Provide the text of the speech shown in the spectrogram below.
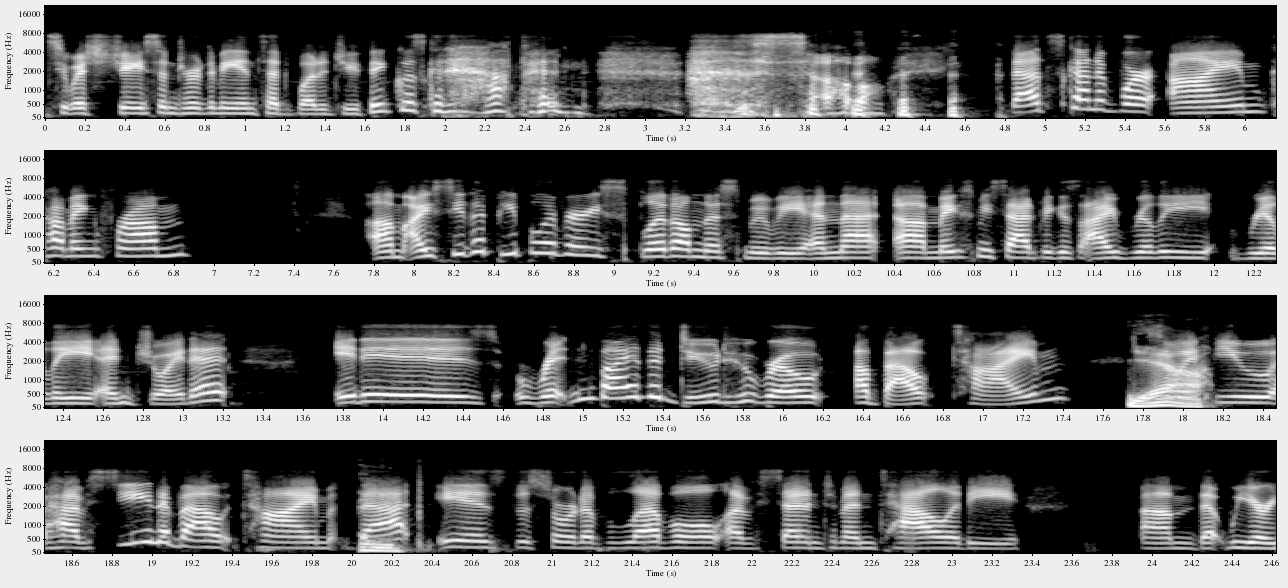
to which Jason turned to me and said, What did you think was going to happen? so that's kind of where I'm coming from. Um, I see that people are very split on this movie, and that uh, makes me sad because I really, really enjoyed it. It is written by the dude who wrote About Time. Yeah. So if you have seen About Time, that is the sort of level of sentimentality um, that we are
